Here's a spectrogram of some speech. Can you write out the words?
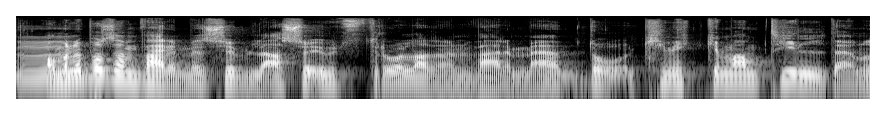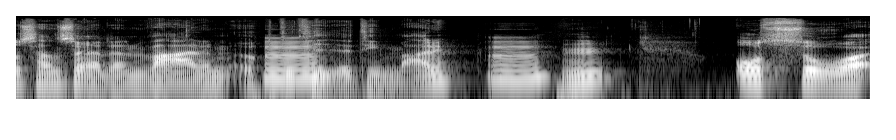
Om man har på sig en värmesula så utstrålar den värme. Då knäcker man till den och sen så är den varm upp till 10 timmar. Mm. Och så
